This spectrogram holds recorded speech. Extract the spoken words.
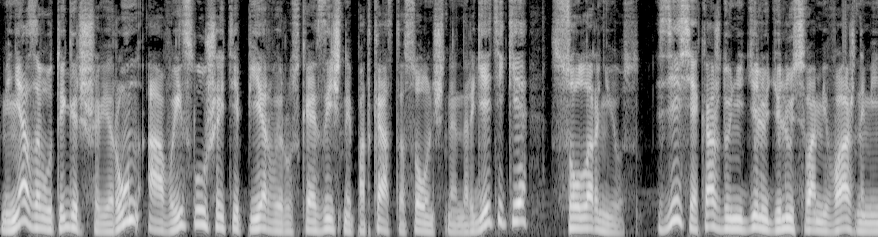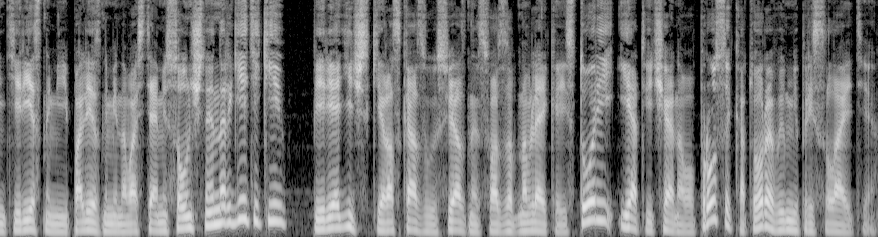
Меня зовут Игорь Шаверун, а вы слушаете первый русскоязычный подкаст о солнечной энергетике Solar News. Здесь я каждую неделю делюсь с вами важными, интересными и полезными новостями солнечной энергетики, периодически рассказываю связанные с возобновляйкой истории и отвечаю на вопросы, которые вы мне присылаете.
